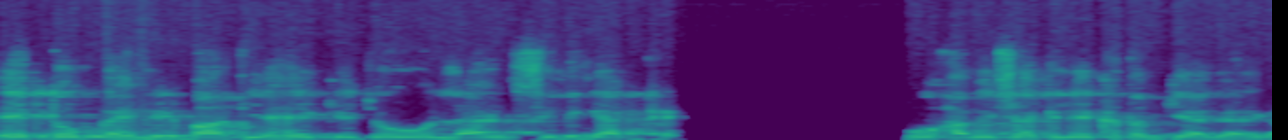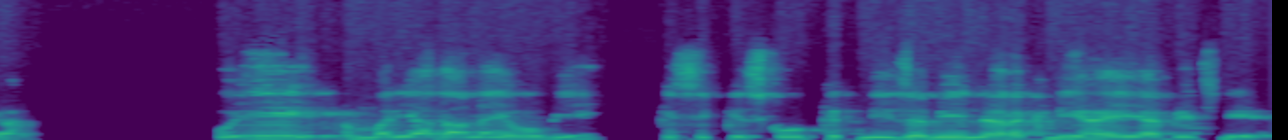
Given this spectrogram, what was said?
एक तो पहली बात यह है कि जो लैंड सीलिंग एक्ट है वो हमेशा के लिए खत्म किया जाएगा। कोई मर्यादा नहीं होगी किसी किसको कितनी ज़मीन रखनी है या बेचनी है।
